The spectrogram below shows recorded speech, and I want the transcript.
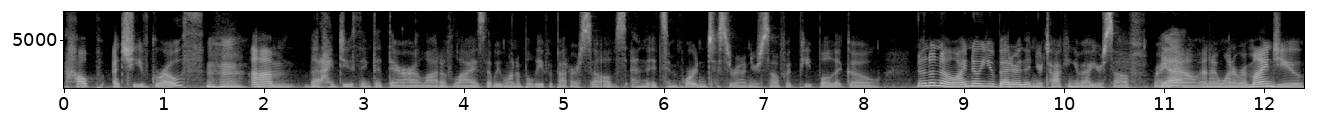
help achieve growth. Mhm. Um, but I do think that there are a lot of lies that we want to believe about ourselves, and it's important to surround yourself with people that go, "No, no, no, I know you better than you're talking about yourself right Yeah. now, and I want to remind you."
